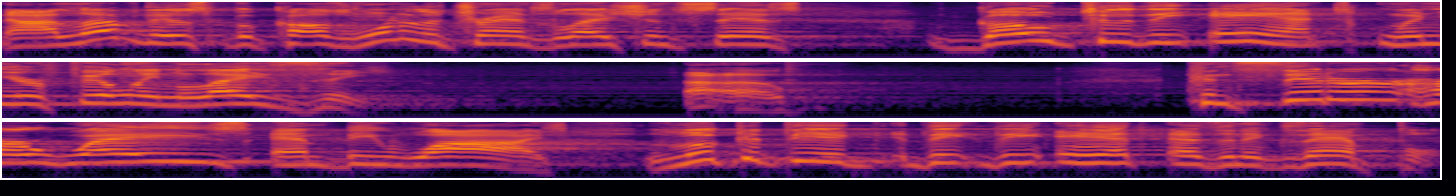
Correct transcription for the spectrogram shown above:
Now, I love this because one of the translations says, Go to the ant when you're feeling lazy. Uh oh. Consider her ways and be wise. Look at the, the, the ant as an example,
